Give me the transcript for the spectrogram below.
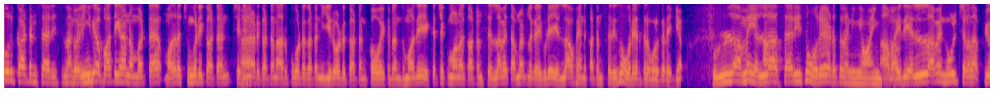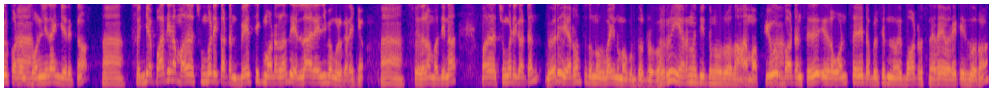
ஊர் காட்டன் சாரீஸ் இங்க பாத்தீங்கன்னா நம்மகிட்ட Madurai Sungudi cotton Chettinad cotton Aruppukottai cotton Erode cotton Kovai cotton இந்த மாதிரி எக்கச்சக்கமான காட்டன்ஸ் எல்லாமே தமிழ்நாட்டில் கிடைக்கக்கூடிய எல்லா வகையான காட்டன் சாரீஸும் ஒரே இடத்துல உங்களுக்கு கிடைக்கும். ஃபுல்லாமே எல்லா சாரீஸும் ஒரே இடத்துல நீங்க ஆமா வாங்கிக்கலாம் இது எல்லாமே நூல் சேலை தான். பியூர் காட்டன்ஸ் ஒன்லி தான் இங்க இருக்கும். சோ இங்க பாத்தீங்கன்னா மதுரை சுங்குடி காட்டன் பேசிக் மாடல்ல இருந்து எல்லா ரேஞ்சுமே உங்களுக்கு கிடைக்கும். சோ இதெல்லாம் பாத்தீங்கன்னா மதுரை சுங்குடி காட்டன் வெறும் இருநூத்தி தொண்ணூறு ரூபாய்க்கு நம்ம கொடுத்துட்டு இருக்கோம். வெறும் இருநூத்தி தொண்ணூறு ரூபா தான். ஆமா பியூர் காட்டன்ஸ் இது. இதுல ஒன் சைடு டபுள் சைடு இந்த மாதிரி பார்டர்ஸ் நிறைய வெரைட்டிஸ் வரும்.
